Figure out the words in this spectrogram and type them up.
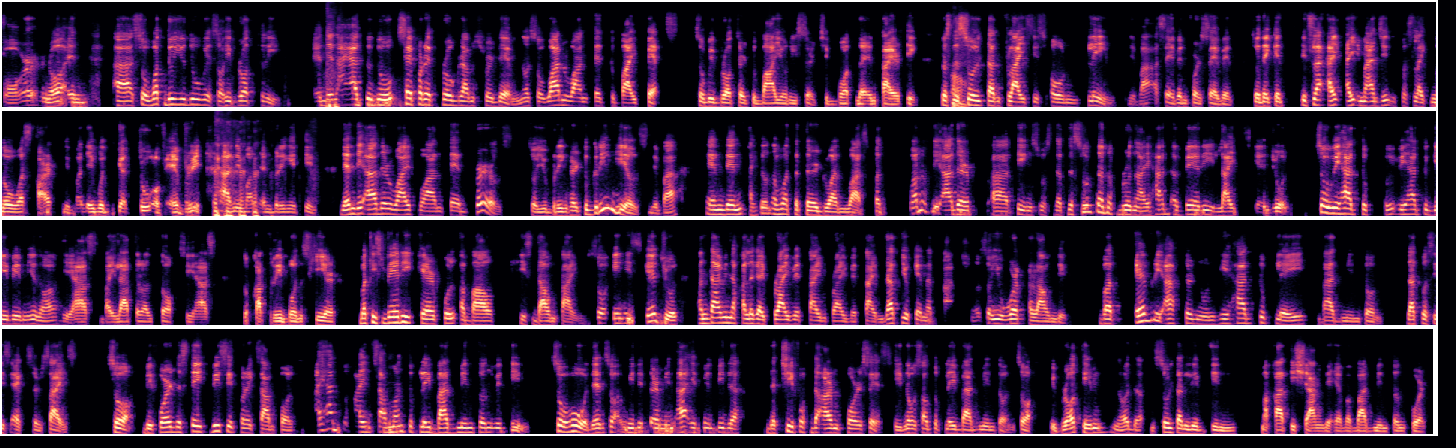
four, you know, and uh, so what do you do with? So he brought three, and then I had to do separate programs for them. You know? So one wanted to buy pets, so we brought her to bio research. She bought the entire thing because oh. the Sultan flies his own plane, diba? a seven four seven. So they can. It's like I, I imagine it was like Noah's Ark, diba? They would get two of every animal and bring it in. Then the other wife wanted pearls. So you bring her to Green Hills, di ba? And then I don't know what the third one was, but one of the other uh, things was that the Sultan of Brunei had a very light schedule. So we had to we had to give him, you know, he has bilateral talks, he has to cut ribbons here, but he's very careful about his downtime. So in his schedule, ang dami nakalagay private time, private time that you cannot touch. So you work around it. But every afternoon, he had to play badminton. That was his exercise. So before the state visit, for example, I had to find someone to play badminton with him. So who? Then so we determined, ah, it will be the, the chief of the armed forces. He knows how to play badminton. So we brought him, you know, the, the Sultan lived in Makati Siang. They have a badminton court.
